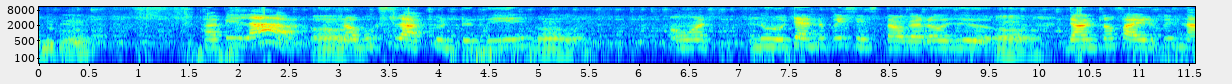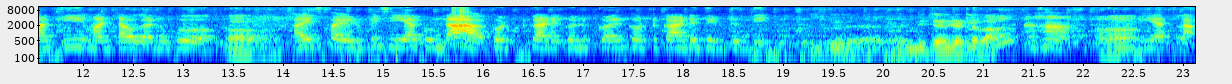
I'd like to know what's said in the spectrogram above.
ఎందుకు? ఆ పిల్ల. నా బుక్స్ లాక్కుంటుంది. నువ్వు టెన్ రూపీస్ ఇస్తావుగా రోజు. ఆ, దాంట్లో ఫైవ్ రూపీస్ నాకు ఇమ్మంటావుగా నువ్వు. ఆ. అయితే ఫైవ్ రూపీస్ ఇవ్వకుండా కొట్టుకాడ కొనుక్కొని కొట్టుకాడే తింటుంది. ఇది, నీకేం ఇవ్వట్లేదా ఇట్లా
